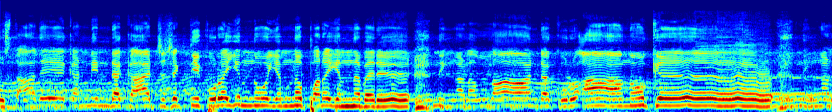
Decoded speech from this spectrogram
ഉസ്താദേ കണ്ണിന്റെ കാഴ്ചശക്തി കുറയുന്നു എന്ന് പറയുന്നവര് നിങ്ങൾ അള്ളാന്റെ ഖുർആൻ നോക്ക്. നിങ്ങൾ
